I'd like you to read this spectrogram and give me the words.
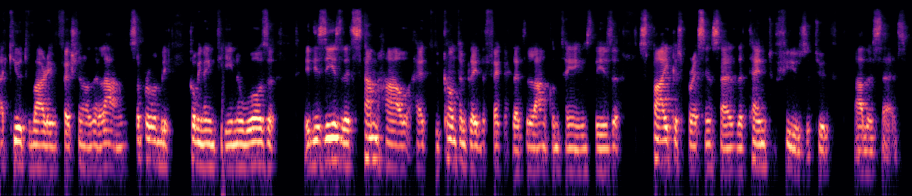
acute viral infection of the lung. So probably COVID-19 was a disease that somehow had to contemplate the fact that the lung contains these spike expressing cells that tend to fuse to other cells.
